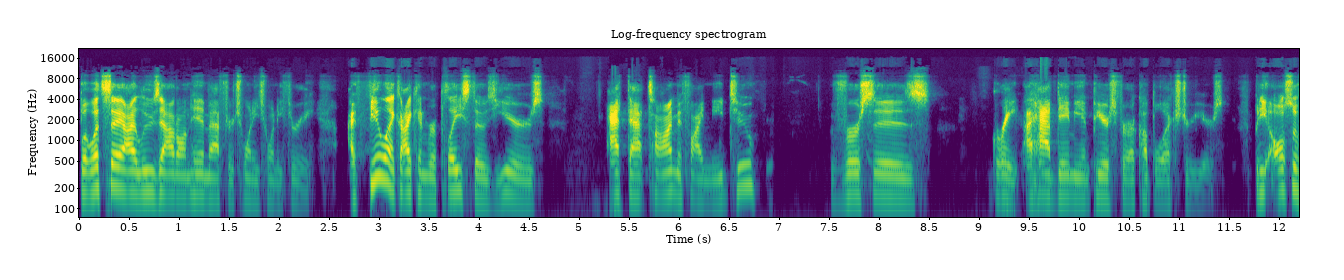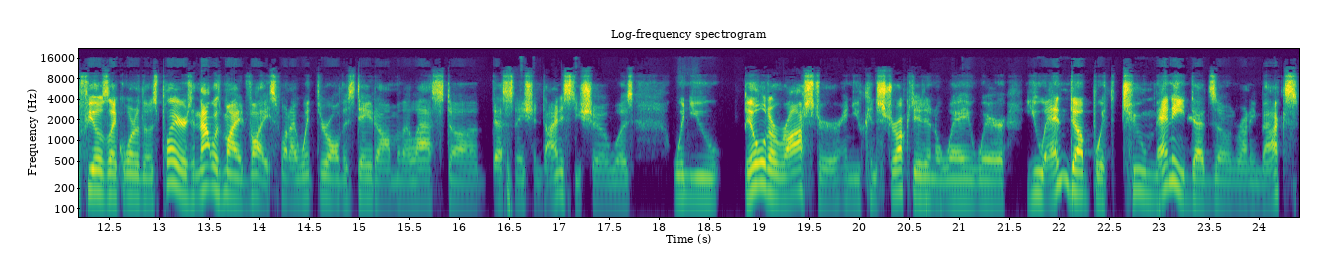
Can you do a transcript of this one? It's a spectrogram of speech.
But let's say I lose out on him after 2023. I feel like I can replace those years at that time if I need to versus great. I have Dameon Pierce for a couple extra years. But he also feels like one of those players, and that was my advice when I went through all this data on my last uh, Destination Dynasty show was when you build a roster and you construct it in a way where you end up with too many dead zone running backs,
